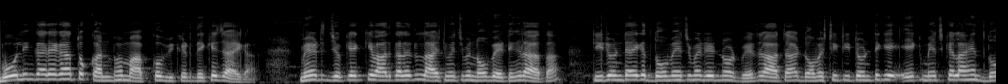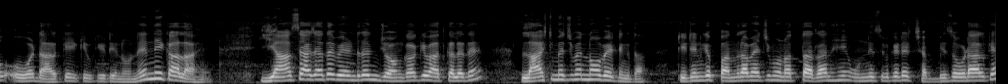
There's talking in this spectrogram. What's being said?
बॉलिंग करेगा तो कन्फर्म आपको विकेट दे जाएगा। मेट जोकेक की बात कर लेते लास्ट मैच में नौ बैटिंग रहा था। टी ट्वेंटी आई के दो मैच में डेड नॉट बैठ रहा था। डोमेस्टिक टी ट्वेंटी के एक मैच खेला है। दो ओवर डाल के एक विकेट इन्होंने निकाला है। यहाँ से आ जाते हैं वेंड्रन जोंगा की बात कर लेते हैं। लास्ट मैच में नौ बैटिंग था। टी के पंद्रह मैच में उनहत्तर रन है, उन्नीस विकेट है छब्बीस ओवर डाल के।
